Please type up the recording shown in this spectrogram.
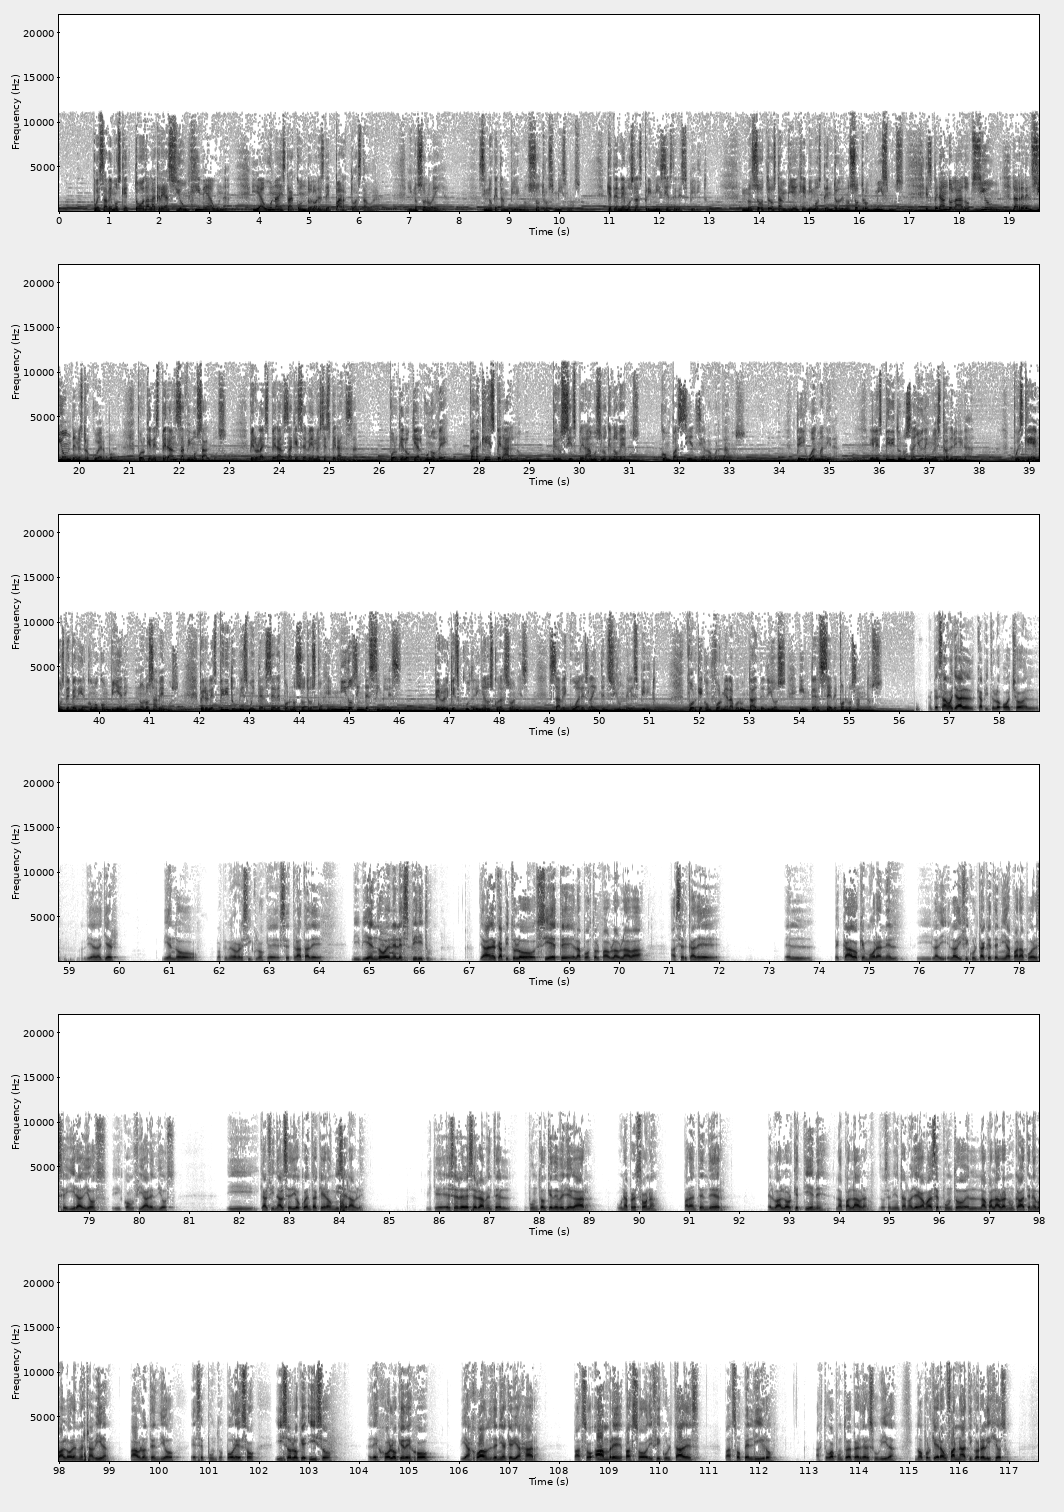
pues sabemos que toda la creación gime a una, y a una está con dolores de parto hasta ahora. Y no solo ella, sino que también nosotros mismos, que tenemos las primicias del Espíritu. Nosotros también gemimos dentro de nosotros mismos, esperando la adopción, la redención de nuestro cuerpo, porque en esperanza fuimos salvos. Pero la esperanza que se ve no es esperanza, porque lo que alguno ve, ¿para qué esperarlo? Pero si esperamos lo que no vemos, con paciencia lo aguardamos. De igual manera, el Espíritu nos ayuda en nuestra debilidad, pues que hemos de pedir como conviene, no lo sabemos, pero el Espíritu mismo intercede por nosotros con gemidos indecibles. Pero el que escudriña los corazones sabe cuál es la intención del Espíritu, porque conforme a la voluntad de Dios intercede por los santos. Empezamos ya el capítulo 8, el día de ayer, viendo los primeros versículos que se trata de viviendo en el Espíritu. Ya en el capítulo 7 el apóstol Pablo hablaba acerca de el pecado que mora en él y la, la, dificultad que tenía para poder seguir a Dios y confiar en Dios. Y que al final se dio cuenta que era un miserable. Y que ese debe ser realmente el punto en que debe llegar una persona para entender el valor que tiene la palabra. ¿no? Entonces, mientras no llegamos a ese punto, la palabra nunca va a tener valor en nuestra vida. Pablo entendió ese punto. Por eso hizo lo que hizo, dejó lo que dejó, viajó a donde tenía que viajar, pasó hambre, pasó dificultades, pasó peligro, estuvo a punto de perder su vida, no porque era un fanático religioso,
